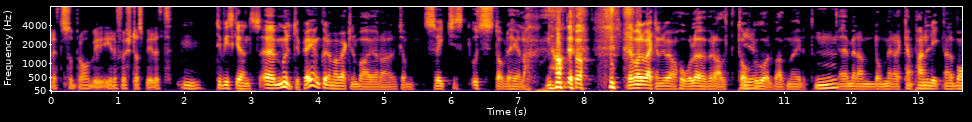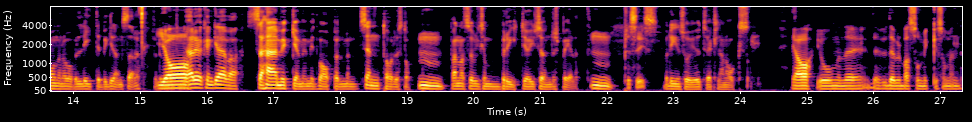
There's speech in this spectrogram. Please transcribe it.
rätt så bra vid- i det första spelet. Mm. Till viss gräns. Uh, multiplayer kunde man verkligen bara göra liksom, schweizisk ost av det hela. Ja. det, var, det var det verkligen, det var hål överallt, tak och golv och allt möjligt. Mm. Eh, Medan de mer kampanjliknande banorna var väl lite begränsade. Ja. liksom, här jag kan gräva så här mycket med mitt vapen men sen tar det stopp. Mm, För annars så liksom bryter jag ju sönder spelet. mm, precis. Och det insåg ju utvecklarna också. Ja, jo, men det, det, det är väl bara så mycket som en...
